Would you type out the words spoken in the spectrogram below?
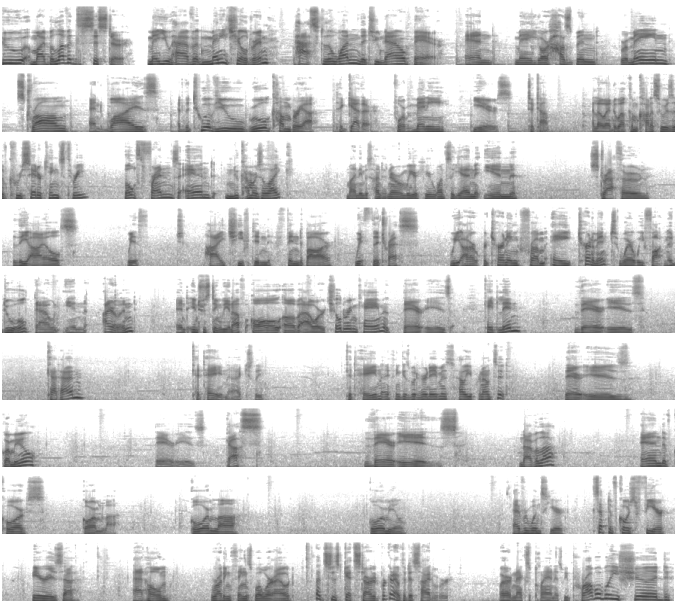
To my beloved sister, may you have many children past the one that you now bear, and may your husband remain strong and wise, and the two of you rule Cumbria together for many years to come. Hello and welcome, connoisseurs of Crusader Kings 3, both friends and newcomers alike. My name is Hunter, and we are here once again in Strathearn, the Isles, with High Chieftain Findbar with the Tress. We are returning from a tournament where we fought in a duel down in Ireland. And interestingly enough, all of our children came. There is Caitlin. There is Catan. Catane, actually. Catane, I think is what her name is, how you pronounce it. There is Gormule. There is Gus. There is Narvala. And of course, Gormla. Gormla. Gormil. Everyone's here. Except, of course, Fear. Fear is uh, at home, running things while we're out. Let's just get started. We're to have to decide what, what our next plan is. We probably should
